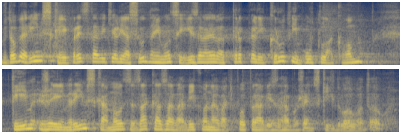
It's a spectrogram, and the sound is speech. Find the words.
V dobe rímskej predstavitelia súdnej moci Izraela trpeli krutým útlakom, tým, že im rímska moc zakázala vykonávať popravy z náboženských dôvodov.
